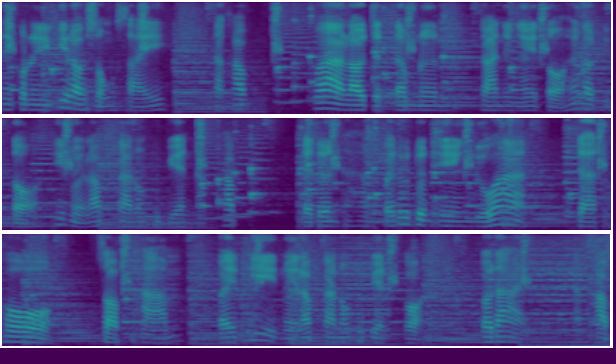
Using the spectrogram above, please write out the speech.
ในกรณีที่เราสงสัยนะครับ ว่าเราจะดำเนินการยังไงต่อให้เราติดต่อที่หน่วยรับการลงทะเบียนนะครับ จะเดินทางไปด้วยตนเองหรือว่าจะโทรสอบถาม ไปที่หน่วยรับการลงทะเบียนก่อนก็ได้นะครับ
